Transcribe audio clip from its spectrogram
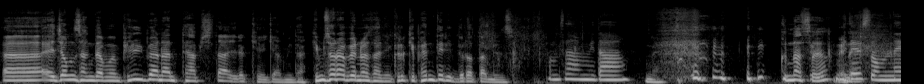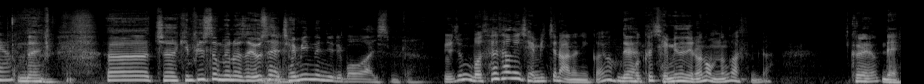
아, 애정 상담은 필변한테 합시다. 이렇게 얘기합니다. 김소라 변호사님, 그렇게 팬들이 늘었다면서. 감사합니다. 네. 끝났어요? 믿을 수 없네요. 네. 어, 저, 김필성 변호사, 요새 재밌는 일이 뭐가 있습니까? 요즘 뭐 세상이 재밌지는 않으니까요. 네. 뭐그 재밌는 일은 없는 것 같습니다. 그래요? 네.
